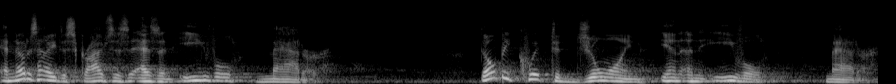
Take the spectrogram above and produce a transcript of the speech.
And notice how he describes this as an evil matter. Don't be quick to join in an evil matter.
